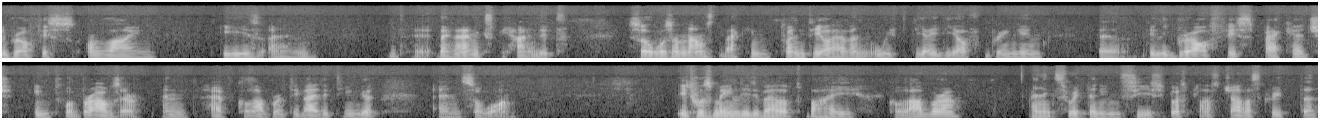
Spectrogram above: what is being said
LibreOffice Online is and the dynamics behind it. So it was announced back in 2011 with the idea of bringing uh, the LibreOffice package into a browser and have collaborative editing and so on. It was mainly developed by Collabora and it's written in C, C++, JavaScript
